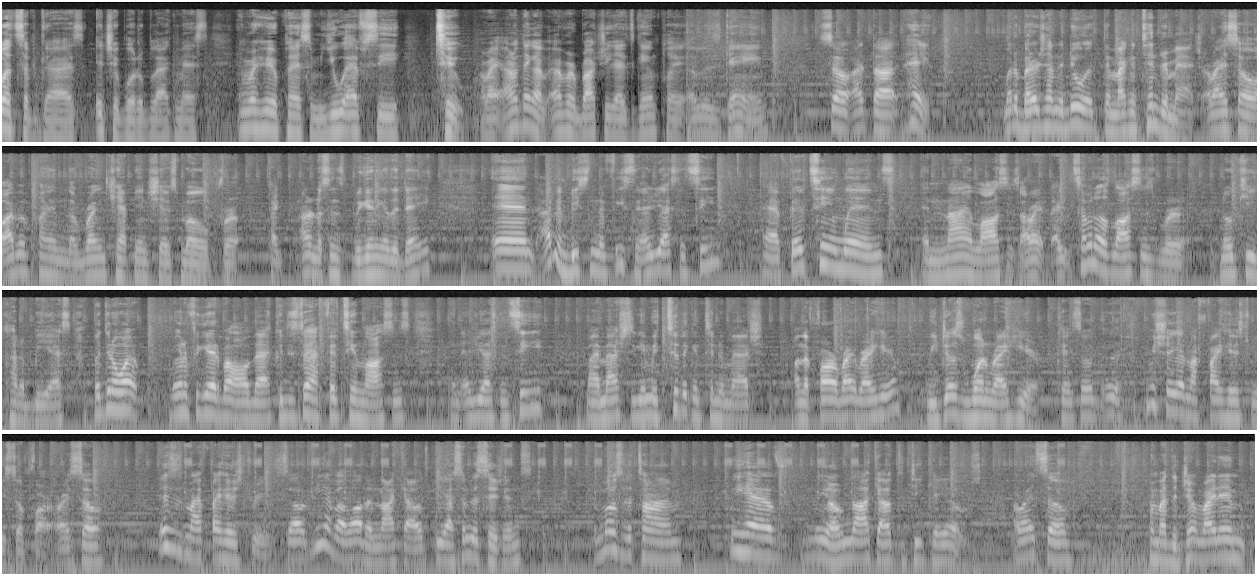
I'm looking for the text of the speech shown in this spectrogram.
What's up guys, it's your boy the Black Mist, and we're here playing some UFC 2, alright? I don't think I've ever brought you guys gameplay of this game, so I thought, hey, what a better time to do it than my contender match, alright? So I've been playing the ranked championships mode for, like, I don't know, since the beginning of the day, and I've been beasting and feasting, as you guys can see, I have 15 wins and 9 losses, alright? Like, some of those losses were no key kind of BS, but you know what, we're gonna forget about all that, because you still have 15 losses, and as you guys can see my match to get me to the contender match on the far right right here. We just won right here. Okay so uh, let me show you guys my fight history so far. Alright so this is my fight history. So we have a lot of knockouts. We have some decisions. But most of the time we have you know knockouts to TKOs alright so I'm about to jump right in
